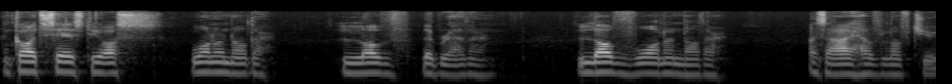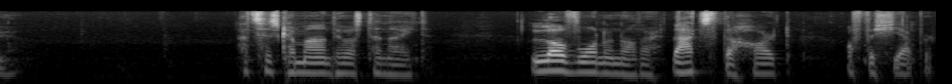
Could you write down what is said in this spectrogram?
And God says to us, one another, love the brethren, love one another as I have loved you. That's his command to us tonight. Love one another. That's the heart of the shepherd.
